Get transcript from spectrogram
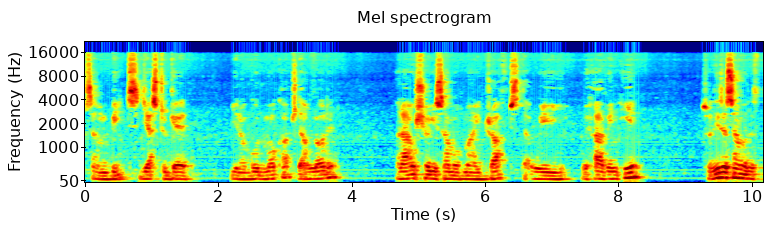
some bits just to get you know good mockups downloaded and I'll show you some of my drafts that we we have in here. So these are some of the,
